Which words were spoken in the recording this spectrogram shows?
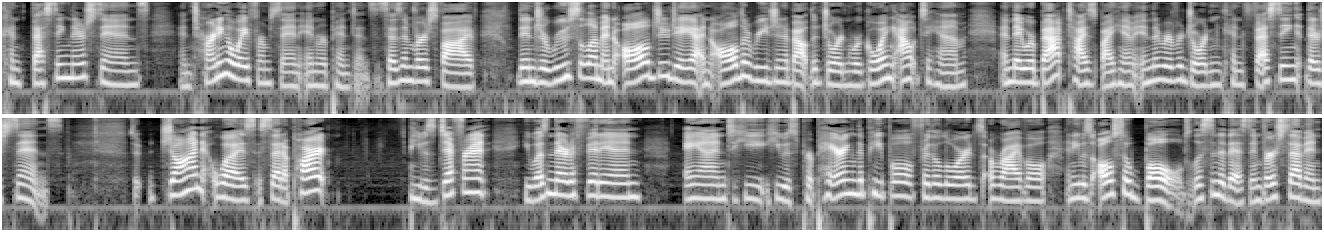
Confessing their sins and turning away from sin in repentance. It says in verse 5, then Jerusalem and all Judea and all the region about the Jordan were going out to him, and they were baptized by him in the river Jordan, confessing their sins. So John was set apart. He was different. He wasn't there to fit in and he he was preparing the people for the Lord's arrival and he was also bold. Listen to this in verse 7,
